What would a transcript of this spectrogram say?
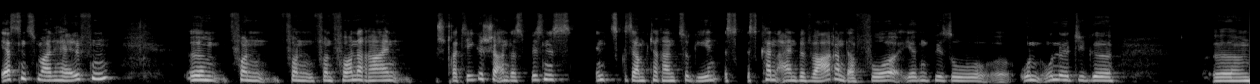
erstens mal helfen, ähm, von, von, von vornherein strategischer an das Business insgesamt heranzugehen. Es, es kann einen bewahren davor, irgendwie so äh, un, unnötige, äh,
